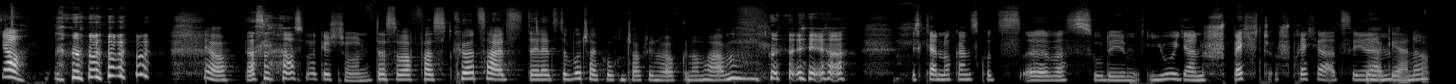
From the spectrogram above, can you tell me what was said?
Ja, Ja, das war's wirklich schon. das war fast kürzer als der letzte Butterkuchentalk, den wir aufgenommen haben. ja. Ich kann noch ganz kurz äh, was zu dem Julian Specht-Sprecher Ja, erzählen. gerne.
